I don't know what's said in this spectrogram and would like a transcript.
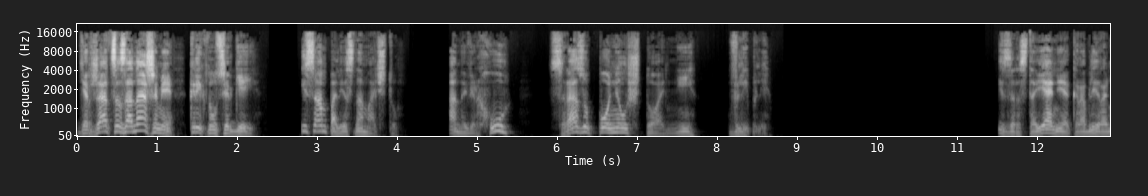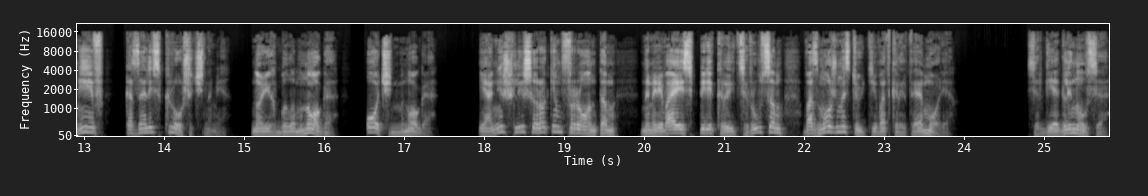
«Держаться за нашими!» — крикнул Сергей. И сам полез на мачту. А наверху сразу понял, что они влипли. Из-за расстояния корабли Ромеев казались крошечными, но их было много, очень много, и они шли широким фронтом, намереваясь перекрыть русам возможность уйти в открытое море. Сергей оглянулся.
